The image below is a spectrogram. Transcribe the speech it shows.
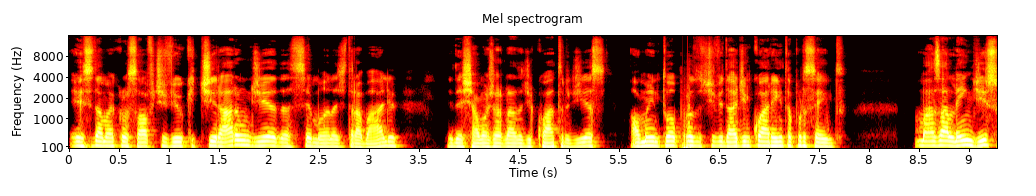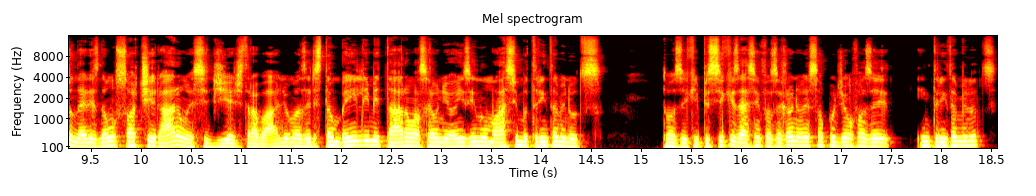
esse da Microsoft viu que tirar um dia da semana de trabalho e deixar uma jornada de quatro dias aumentou a produtividade em 40%. Mas além disso, né, eles não só tiraram esse dia de trabalho, mas eles também limitaram as reuniões em no máximo 30 minutos. Então as equipes, se quisessem fazer reuniões, só podiam fazer em 30 minutos.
